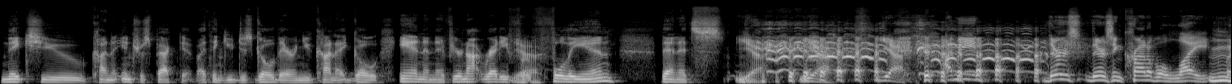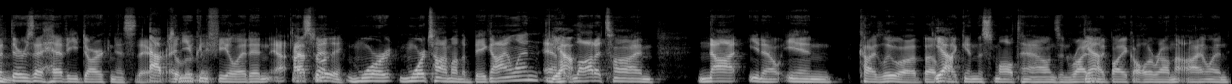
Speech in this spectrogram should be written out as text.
makes you kind of introspective. I think you just go there and you kind of go in, and if you're not ready for yeah. fully in, then it's yeah, yeah, yeah. I mean, there's there's incredible light, mm. but there's a heavy darkness there, Absolutely. and you can feel it. And I Absolutely. spent more more time on the Big Island, and yeah. a lot of time not you know in Kailua, but yeah. like in the small towns and riding yeah. my bike all around the island.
